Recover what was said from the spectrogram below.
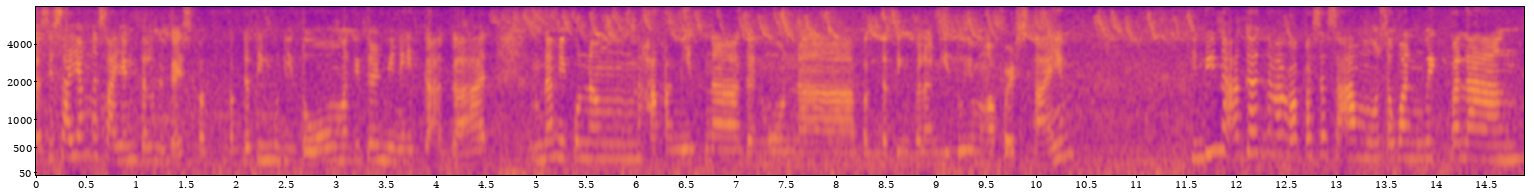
kasi sayang na sayang talaga guys. Pag pagdating mo dito mati-terminate ka agad. Ang dami ko nang nakakamit na ganun na pagdating pa lang dito yung mga first time. Hindi na agad nakakapasa sa amo. Sa one week pa lang.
